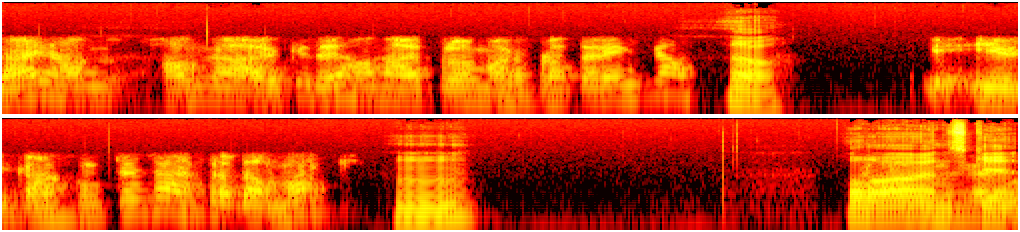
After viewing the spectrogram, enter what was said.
Nei, han, han er jo ikke det. Han er fra mange plasser, egentlig. Ja. I, I utgangspunktet så er han fra Danmark. Mm. Og da ønsker,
